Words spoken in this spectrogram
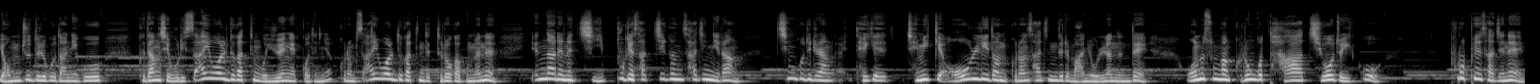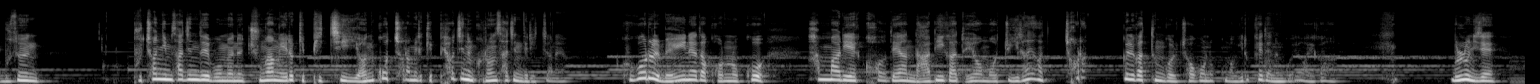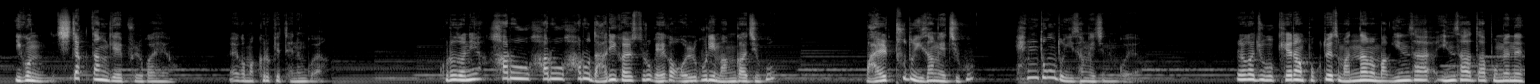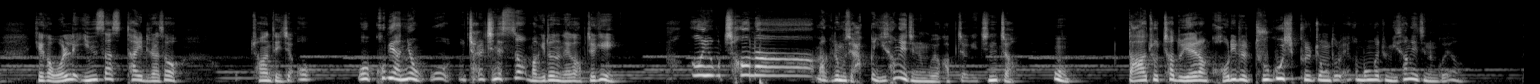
염주 들고 다니고 그 당시 우리 싸이월드 같은 거 유행했거든요. 그럼 싸이월드 같은 데 들어가 보면은 옛날에는 지 이쁘게 사 찍은 사진이랑 친구들이랑 되게 재밌게 어울리던 그런 사진들을 많이 올렸는데 어느 순간 그런 거 다 지워져 있고 프로필 사진에 무슨 부처님 사진들 보면은 중앙에 이렇게 빛이 연꽃처럼 이렇게 펴지는 그런 사진들 있잖아요. 그거를 메인에다 걸어놓고 한 마리의 거대한 나비가 되어 뭐 이상한 철학 글 같은 걸 적어놓고 막 이렇게 되는 거예요, 애가. 물론 이제 이건 시작 단계에 불과해요. 애가 막 그렇게 되는 거야. 그러더니 하루 하루 하루 날이 갈수록 애가 얼굴이 망가지고 말투도 이상해지고 행동도 이상해지는 거예요. 그래가지고 걔랑 복도에서 만나면 막 인사 인사하다 보면은 걔가 원래 인싸 스타일이라서 저한테 이제 어 어 코비 안녕 어잘 지냈어 막 이러는 애가 갑자기 어 영천아 막 이러면서 약간 이상해지는 거예요 갑자기 진짜 어 나조차도 얘랑 거리를 두고 싶을 정도로 애가 뭔가 좀 이상해지는 거예요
